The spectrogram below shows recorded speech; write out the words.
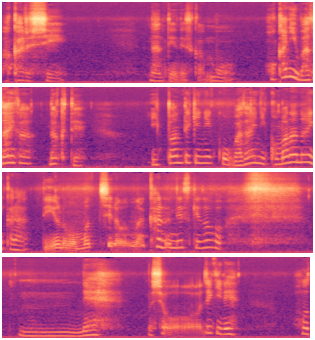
わかるし何て言うんですかもう他に話題がなくて一般的にこう話題に困らないからっていうのももちろんわかるんですけどうーんね正直ねほっ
